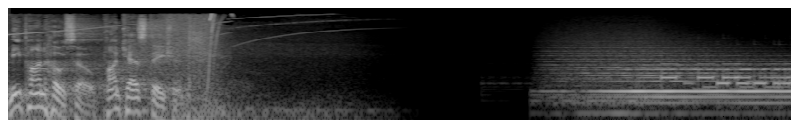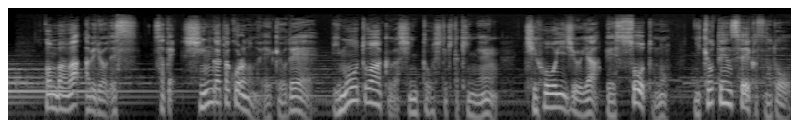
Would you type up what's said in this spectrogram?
Nippon Hoso Podcast Station. こんばんは、阿部亮です。さて、新型コロナの影響で、リモートワークが浸透してきた近年、地方移住や別荘との二拠点生活など、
